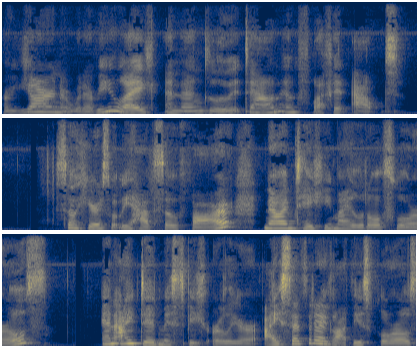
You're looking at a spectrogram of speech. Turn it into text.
or yarn or whatever you like, and then glue it down and fluff it out. So here's what we have so far. Now I'm taking my little florals and I did misspeak earlier. I said that I got these florals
